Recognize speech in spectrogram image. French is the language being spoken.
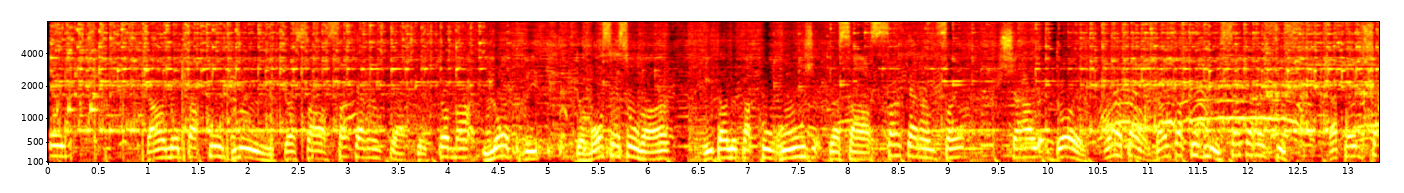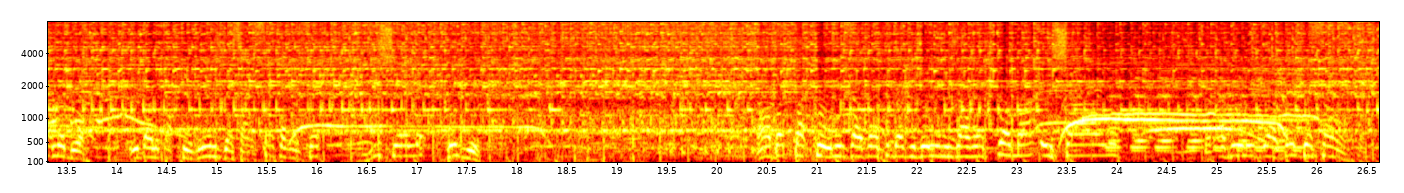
Dans le parcours bleu, dossard 144 Thomas Lompré de Mont-Saint-Sauveur. Et dans le parcours rouge, dossard 145 Charles Doyle. En attend, dans le parcours bleu, 146 Raphaël Charlebois. Et dans le parcours rouge, dossard 147 Michel Beaulieu. En bas de parcours, nous avons tout d'arrivée, nous avons Thomas et Charles. Bravo les gars, belle descente.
